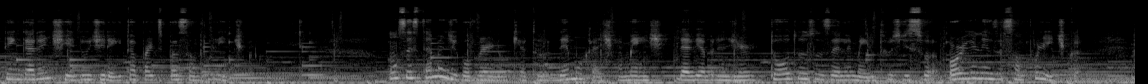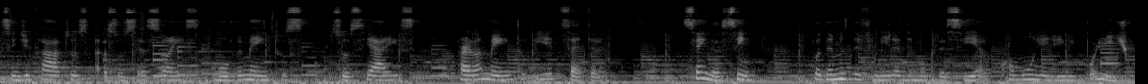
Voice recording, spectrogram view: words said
e têm garantido o direito à participação política. Um sistema de governo que atua democraticamente deve abranger todos os elementos de sua organização política, sindicatos, associações, movimentos sociais, parlamento e etc. Sendo assim, podemos definir a democracia como um regime político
